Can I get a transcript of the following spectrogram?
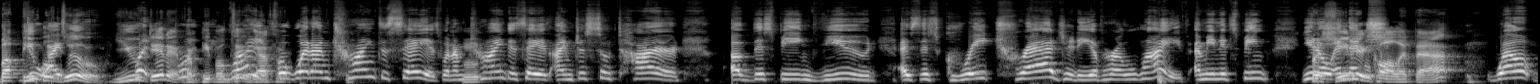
But Do people I- do. You But- did it, but- but people do. Right. That's but what, what I'm trying to say is, what I'm Mm. trying to say is, I'm just so tired of this being viewed as this great tragedy of her life. I mean, it's being, you but know, she and then didn't she- call it that. well,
